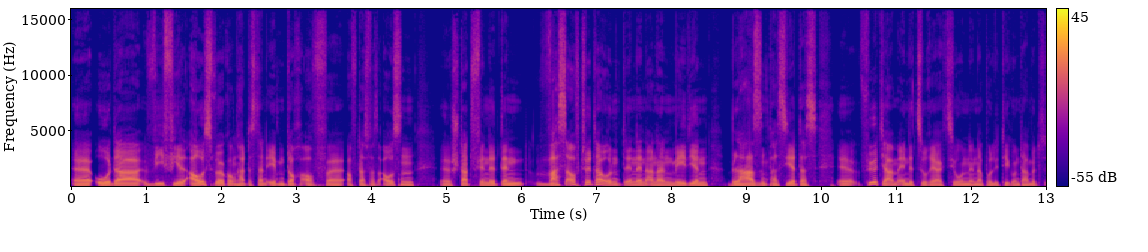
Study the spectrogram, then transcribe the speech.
Äh, oder wie viel Auswirkung hat es dann eben doch auf, äh, auf das, was außen äh, stattfindet? Denn was auf Twitter und in den anderen Medienblasen passiert, das führt ja am Ende zu Reaktionen in der Politik und damit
